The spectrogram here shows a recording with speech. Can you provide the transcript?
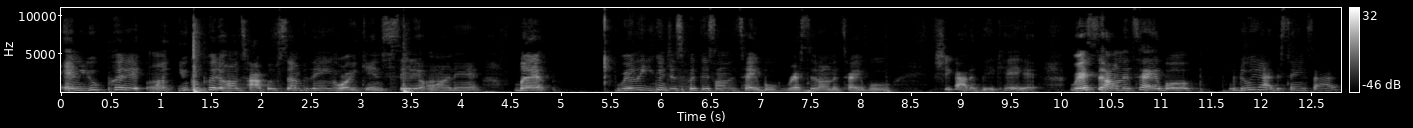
And you put it on. You can put it on top of something. Or you can sit it on it. But really, you can just put this on the table. Rest it on the table. She got a big head. Rest it on the table. Do we got the same size?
